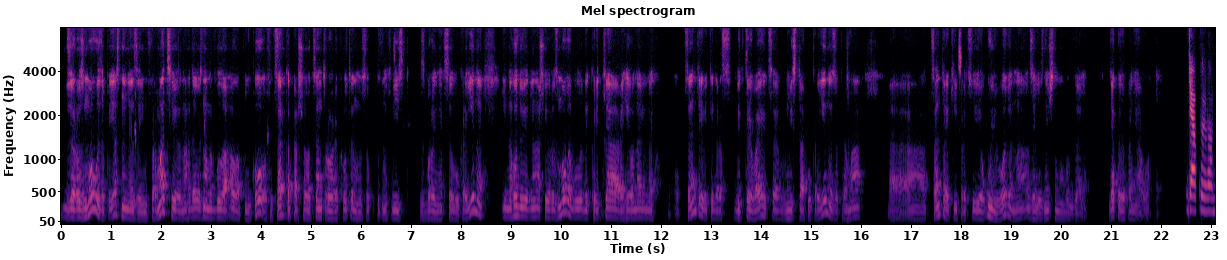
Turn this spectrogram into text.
за розмову, за пояснення, за інформацію. Нагадаю, з нами була Алла Пунько, офіцерка першого центру рекрутингу сухопутних військ Збройних сил України. І нагодою для нашої розмови було відкриття регіональних центрів, які зараз відкриваються в містах України, зокрема, центр, який працює у Львові на залізничному вокзалі. Дякую, пані Алло. Дякую вам.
